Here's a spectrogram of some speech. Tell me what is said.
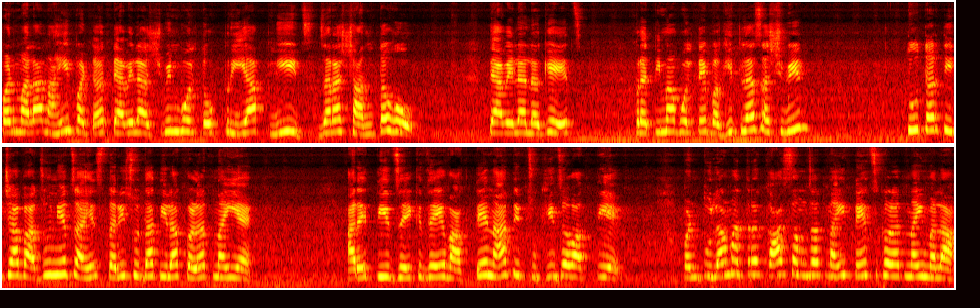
पण मला नाही पटत. त्यावेळेला अश्विन बोलतो प्रिया प्लीज जरा शांत हो. त्यावेळेला लगेच प्रतिमा बोलते बघितलंस अश्विन? तू तर तिच्या बाजूनेच आहेस तरीसुद्धा तिला कळत नाही आहे अरे ती जे जे वागते ना ते चुकीचं वागते पण तुला मात्र का समजत नाही तेच कळत नाही मला.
